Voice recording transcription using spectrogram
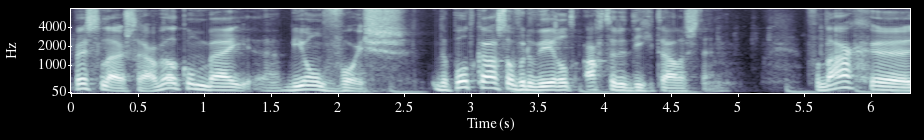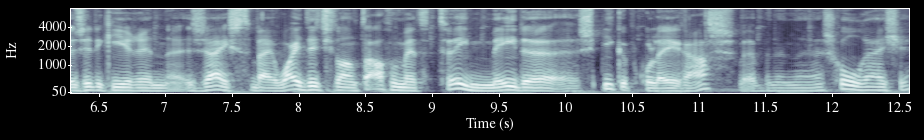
Beste luisteraar, welkom bij eh, Beyond Voice, de podcast over de wereld achter de digitale stem. Vandaag uh, zit ik hier in uh, Zeist bij White Digital aan tafel met twee mede-speak-up collega's. We hebben een schoolreisje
